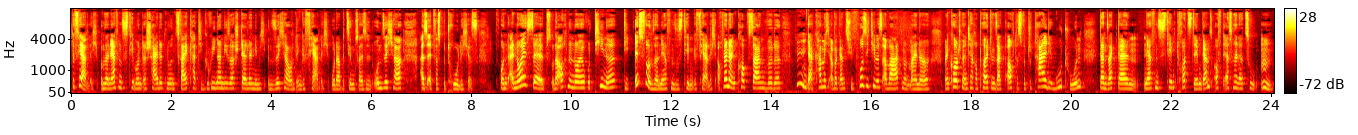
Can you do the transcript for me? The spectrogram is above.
gefährlich. Unser Nervensystem unterscheidet nur in zwei Kategorien an dieser Stelle, nämlich in sicher und in gefährlich oder beziehungsweise in unsicher, also etwas Bedrohliches. Und ein neues Selbst oder auch eine neue Routine, die ist für unser Nervensystem gefährlich. Auch wenn dein Kopf sagen würde, hm, da kann ich aber ganz viel Positives erwarten und meine, mein Coach, meine Therapeutin sagt auch, das wird total dir gut tun, dann sagt dein Nervensystem trotzdem ganz oft erstmal dazu, hm,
